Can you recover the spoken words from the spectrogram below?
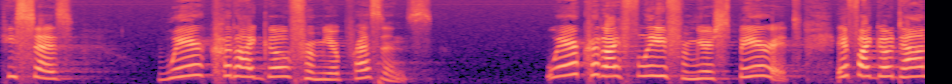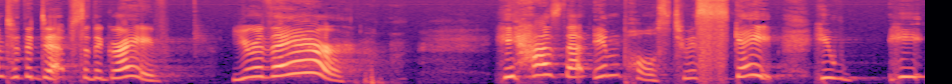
He says, Where could I go from your presence? Where could I flee from your spirit? If I go down to the depths of the grave, you're there. He has that impulse to escape. He, he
